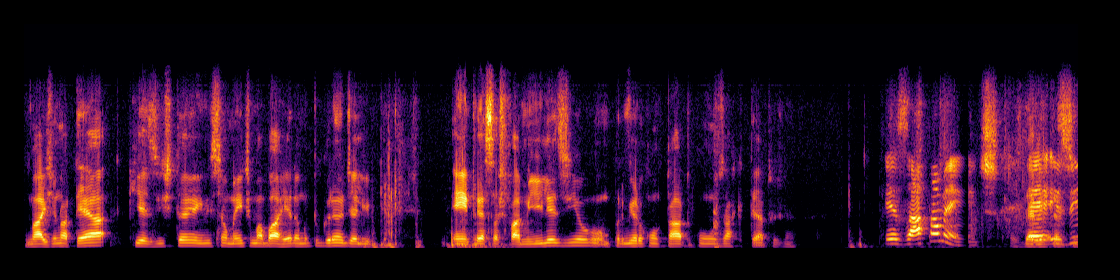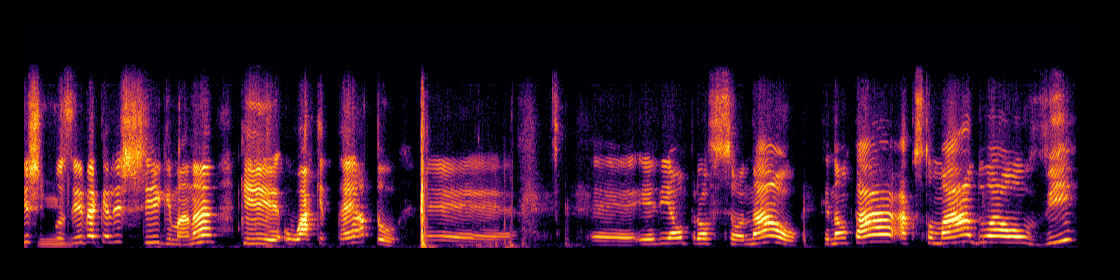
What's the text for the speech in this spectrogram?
imagino até que exista inicialmente uma barreira muito grande ali entre essas famílias e o, o primeiro contato com os arquitetos, né? Exatamente. É, existe, sentido. inclusive, aquele estigma, né? Que o arquiteto é, é, ele é um profissional que não está acostumado a ouvir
